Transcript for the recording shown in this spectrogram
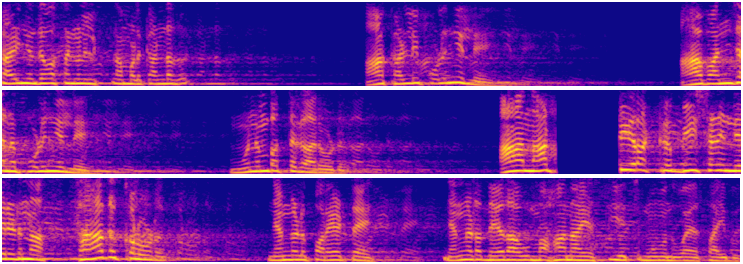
കഴിഞ്ഞ ദിവസങ്ങളിൽ നമ്മൾ കണ്ടത്? ആ കള്ളി പൊളിഞ്ഞില്ലേ? ആ വഞ്ചന പൊളിഞ്ഞില്ലേ? മുനമ്പത്തുകാരോട്. ആ നാട്ടിറക്ക് ഭീഷണി നേരിടുന്ന സാധുക്കളോട് ഞങ്ങൾ പറയട്ടെ. ഞങ്ങളുടെ നേതാവ് മഹാനായ സി എച്ച് മുഹമ്മദ് വയ സാഹിബ്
